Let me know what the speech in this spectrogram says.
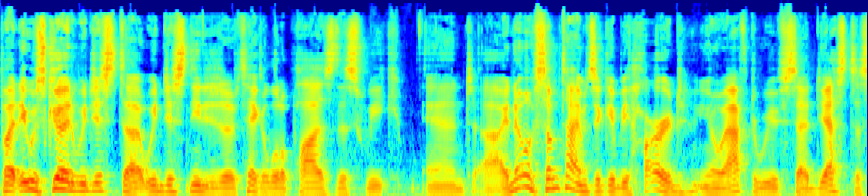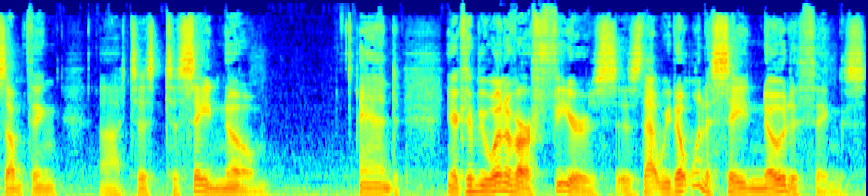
but it was good. We just uh, we just needed to take a little pause this week, and uh, I know sometimes it can be hard, you know, after we've said yes to something, uh, to to say no, and you know, it could be one of our fears is that we don't want to say no to things.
